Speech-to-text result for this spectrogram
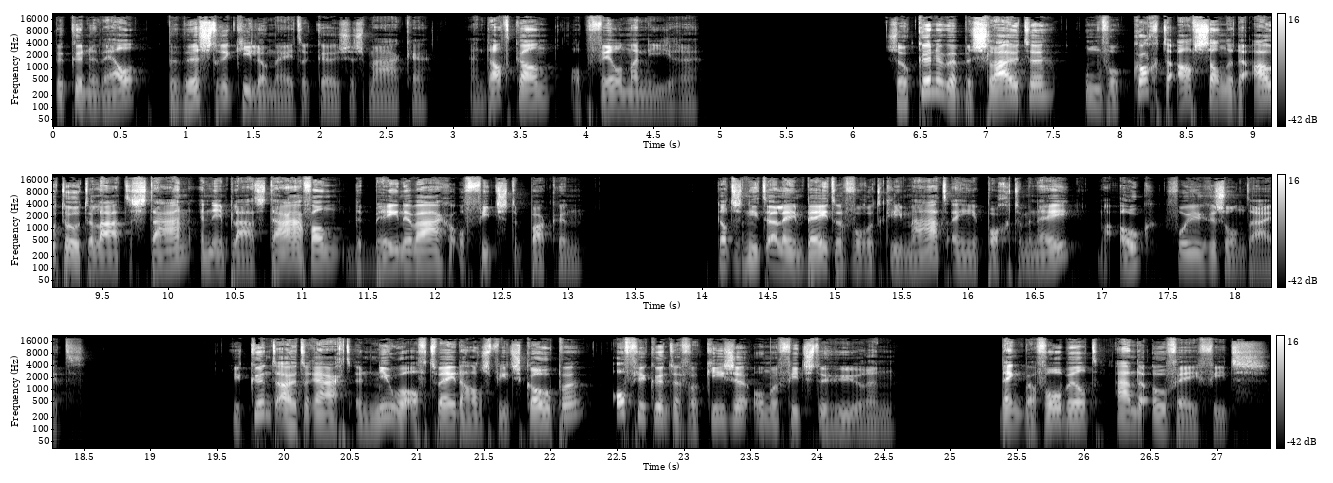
we kunnen wel bewustere kilometerkeuzes maken. En dat kan op veel manieren. Zo kunnen we besluiten om voor korte afstanden de auto te laten staan en in plaats daarvan de benenwagen of fiets te pakken. Dat is niet alleen beter voor het klimaat en je portemonnee, maar ook voor je gezondheid. Je kunt uiteraard een nieuwe of tweedehands fiets kopen, of je kunt ervoor kiezen om een fiets te huren. Denk bijvoorbeeld aan de OV-fiets.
